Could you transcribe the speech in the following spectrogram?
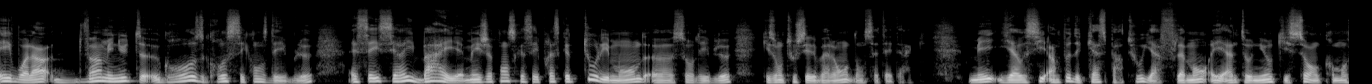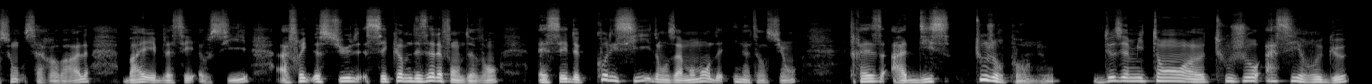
Et voilà, 20 minutes, grosse, grosse séquence des Bleus. Essay série bye, mais je pense que c'est presque tout les mondes euh, sur les Bleus qui ont touché le ballon dans cette attaque. Mais il y a aussi un peu de casse partout. Il y a Flamand et Antonio qui sont en commotion cérébrale. Bye est blessé aussi. Afrique du Sud, c'est comme des éléphants devant. Essaye de coller dans un moment d'inattention. 13 à 10, toujours pour nous. Deuxième mi-temps, euh, toujours assez rugueux.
